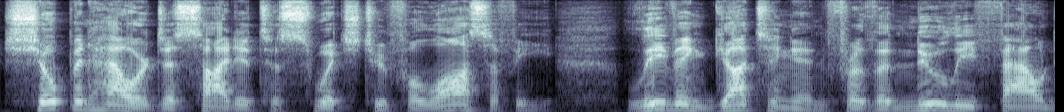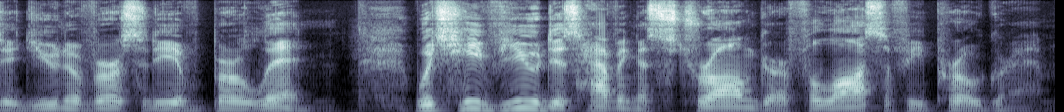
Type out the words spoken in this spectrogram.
Schopenhauer decided to switch to philosophy, leaving Göttingen for the newly founded University of Berlin, which he viewed as having a stronger philosophy program.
